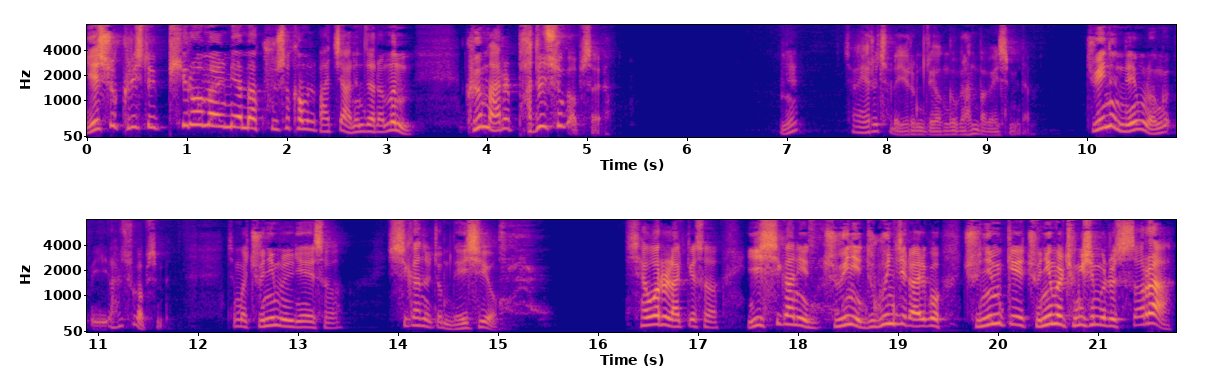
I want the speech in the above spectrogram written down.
예수 그리스도의 피로 말미암아 구속함을 받지 않은 사람은 그 말을 받을 수가 없어요. 예? 제가 여러 차례 여러분들이 언급을 한 바가 있습니다. 뒤에 있는 내용을 언급할 수가 없습니다. 정말 주님을 위해서 시간을 좀 내시오. 세월을 아껴서 이 시간이 주인이 누구인지를 알고 주님께 주님을 중심으로 써라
